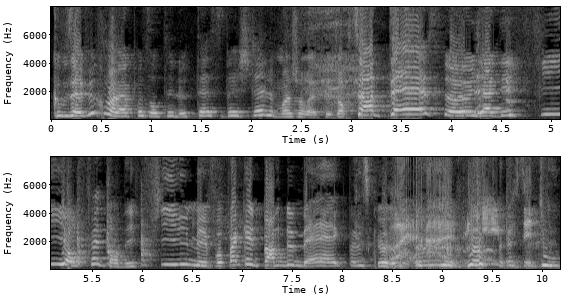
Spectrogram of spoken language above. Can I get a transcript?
Que vous avez vu comment elle a présenté le test Bechdel? Moi, j'aurais fait genre, c'est un test euh, Il y a des filles, en fait, dans des films, mais faut pas qu'elles parlent de mecs, parce que... Et puis c'est tout.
